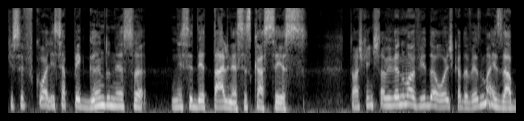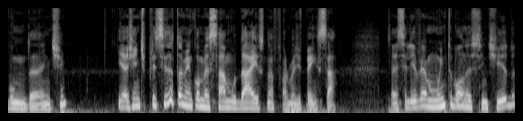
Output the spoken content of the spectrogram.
porque você ficou ali se apegando nessa, nesse detalhe, nessa escassez. Então acho que a gente está vivendo uma vida hoje cada vez mais abundante e a gente precisa também começar a mudar isso na forma de pensar. Então esse livro é muito bom nesse sentido.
